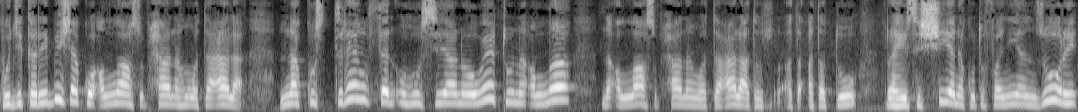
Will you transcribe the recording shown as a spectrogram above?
kujikaribisha kwa Allah subhanahu wa ta'ala na kustrengthen uhusiano wetu na Allah na Allah subhanahu wa ta'ala ataturahisishia na kutufanyia nzuri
